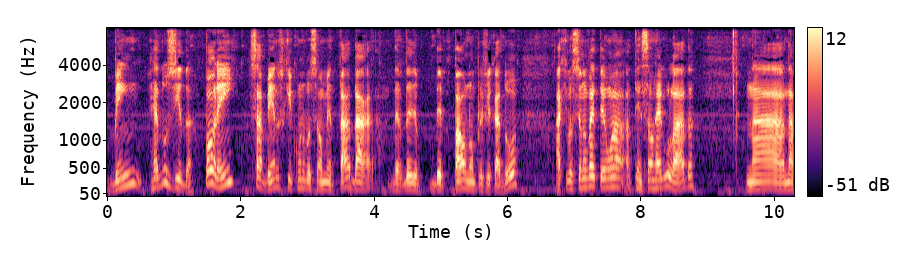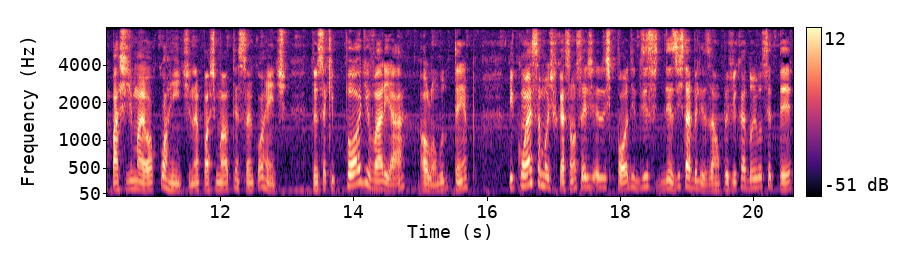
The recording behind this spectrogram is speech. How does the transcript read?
bem reduzida. Porém, sabendo que quando você aumentar da, de, de, de pau no amplificador, Aqui você não vai ter uma tensão regulada na, na parte de maior corrente, né? parte de maior tensão em corrente. Então isso aqui pode variar ao longo do tempo e com essa modificação eles, eles podem des desestabilizar o amplificador e você ter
